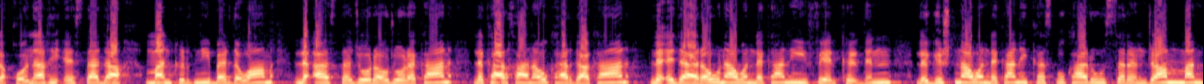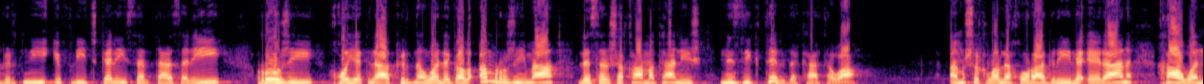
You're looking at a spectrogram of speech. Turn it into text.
لە قۆناغی ئێستادا مانکردنی بەردەوام لە ئاستە جۆراوجۆرەکان، لە کارخانە و کارگاکان، لە ئێدارە و ناوەندەکانی فێرکردن، لە گشت ناوەندەکانی کەسبوکار و سەرەنجام مانگرتنی ئیفلیجکەری سەرتاسەری ڕۆژی خۆ یەکلا کردنەوە لەگەڵ ئەم ڕژیمە لەسەر شەقامەکانیش نزیکتر دەکاتەوە ئەم شکڵە لە خۆڕاگری لە ئێران خاوەن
